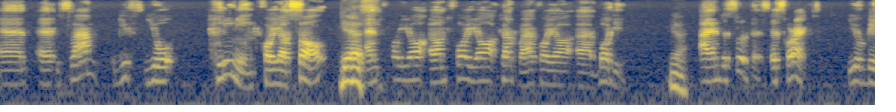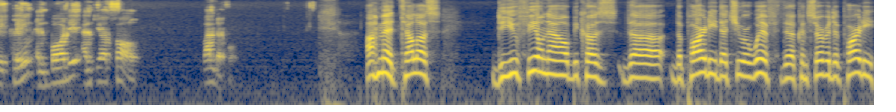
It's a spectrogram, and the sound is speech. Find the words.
uh, uh, Islam gives you cleaning for your soul Yes. and for your and for your körper, for your uh, body. yeah. I understood this. It's correct. You be clean in body and your soul. Wonderful. Ahmed, tell us, do you feel now because the the party that you are with, the Conservative Party,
